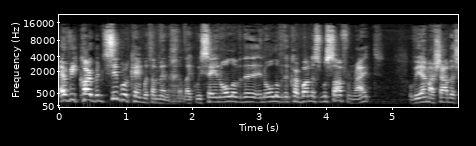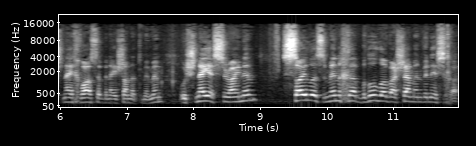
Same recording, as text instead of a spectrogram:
Every korban sibur came with a mincha, like we say in all of the in all of the korbanos musafim, right? Mincha blula v'Hashem and.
